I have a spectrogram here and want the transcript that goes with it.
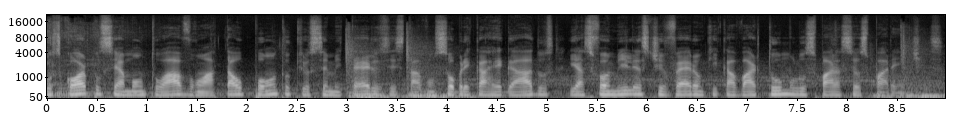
Os corpos se amontoavam a tal ponto que os cemitérios estavam sobrecarregados e as famílias tiveram que cavar túmulos para seus parentes.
